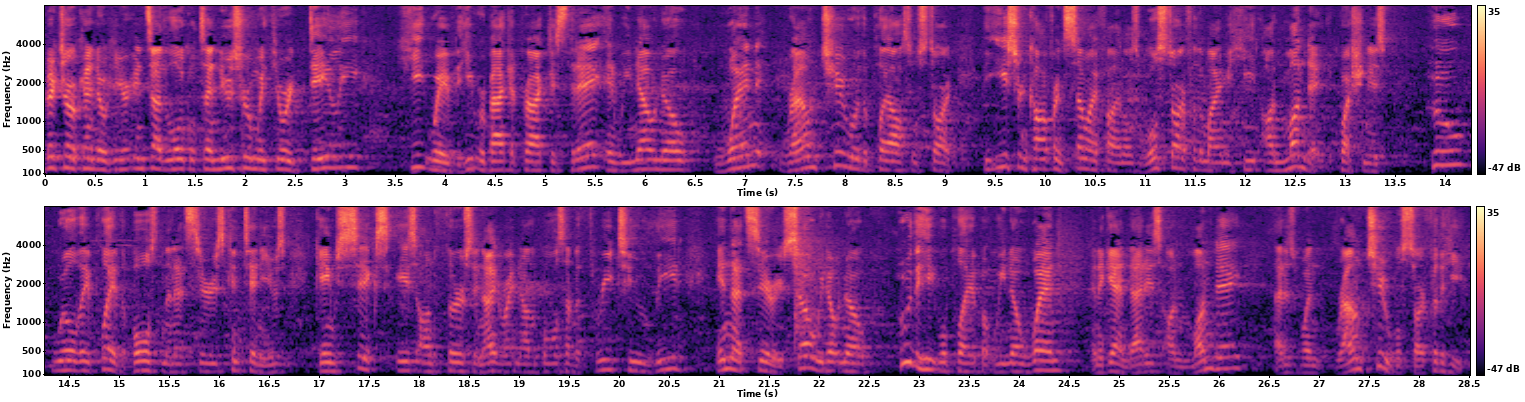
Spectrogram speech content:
Victor Oquendo here inside the Local 10 newsroom with your daily heat wave. The Heat were back at practice today, and we now know when round two of the playoffs will start. The Eastern Conference semifinals will start for the Miami Heat on Monday. The question is, who will they play? The Bulls in the Nets series continues. Game six is on Thursday night. Right now, the Bulls have a 3 2 lead in that series. So we don't know who the Heat will play, but we know when. And again, that is on Monday. That is when round two will start for the Heat.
